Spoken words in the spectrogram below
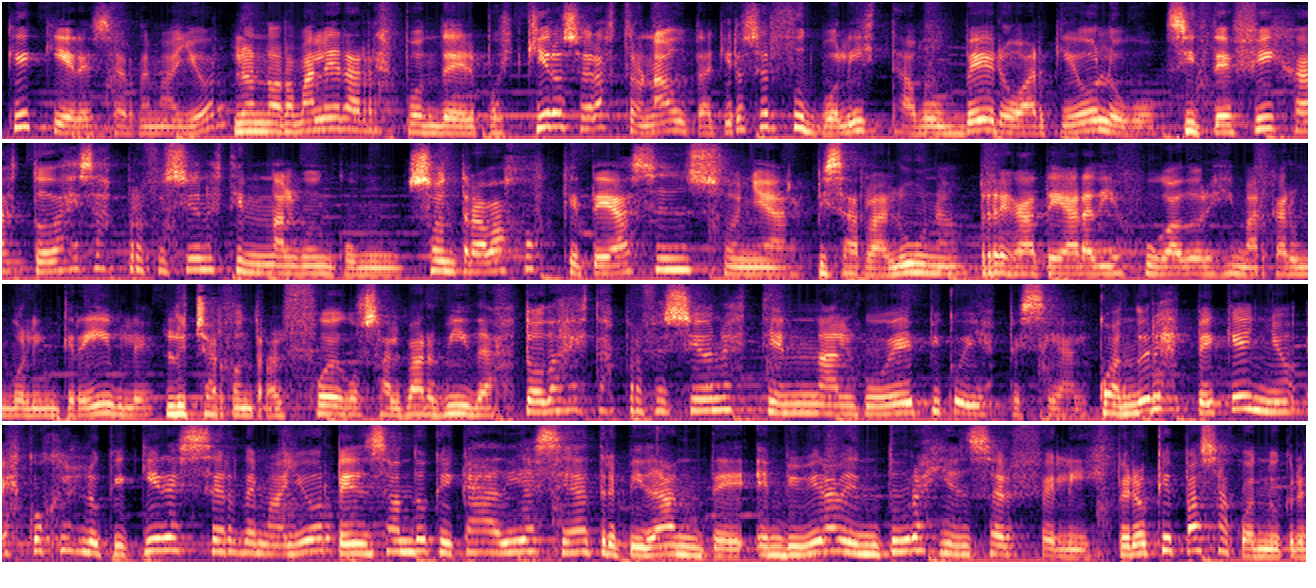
¿qué quieres ser de mayor? Lo normal era responder pues quiero ser astronauta, quiero ser futbolista, bombero, arqueólogo. Si te fijas, todas esas profesiones tienen algo en común. Son trabajos que te hacen soñar, pisar la luna, regatear a 10 jugadores y marcar un gol increíble, luchar contra el fuego, salvar vidas. Todas estas profesiones tienen algo épico y especial. Cuando eres pequeño, escoges lo que quieres ser de mayor pensando que cada día sea trepidante, en vivir aventuras y en ser feliz. Pero ¿qué pasa cuando creces?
